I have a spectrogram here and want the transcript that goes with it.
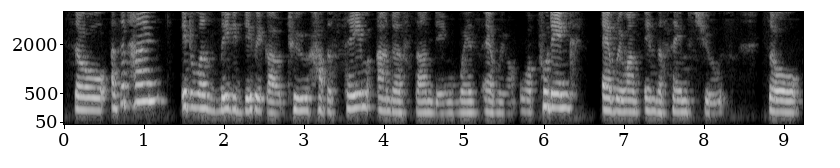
So at the time, it was really difficult to have the same understanding with everyone or putting everyone in the same shoes. So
